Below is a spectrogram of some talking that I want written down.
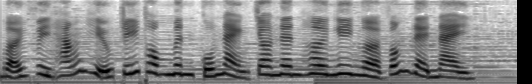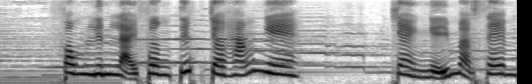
Bởi vì hắn hiểu trí thông minh của nàng cho nên hơi nghi ngờ vấn đề này. Phong Linh lại phân tích cho hắn nghe. Chàng nghĩ mà xem,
